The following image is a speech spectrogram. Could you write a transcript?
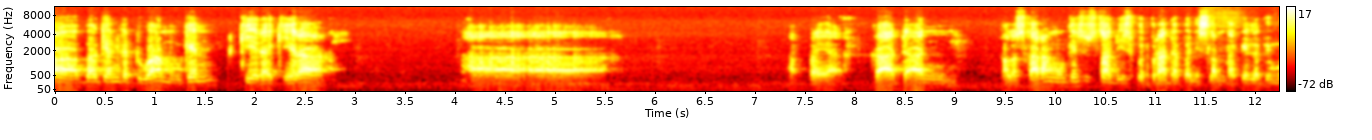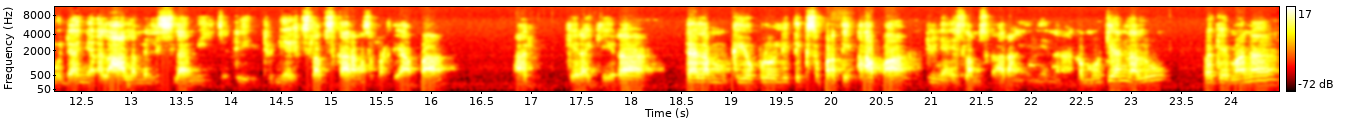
uh, bagian kedua mungkin kira-kira uh, apa ya keadaan kalau sekarang mungkin susah disebut peradaban Islam tapi lebih mudahnya al-alam al-islami. Jadi dunia Islam sekarang seperti apa? Kira-kira dalam geopolitik seperti apa dunia Islam sekarang ini? Nah kemudian lalu bagaimana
